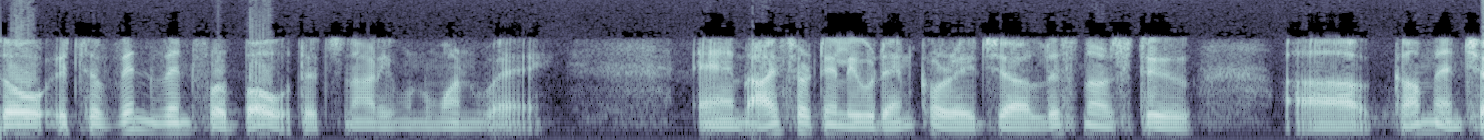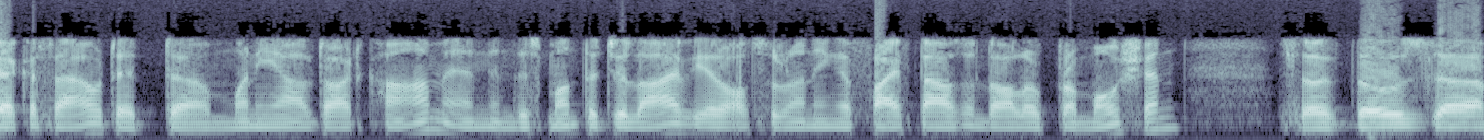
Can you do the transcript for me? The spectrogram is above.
So it's a win-win for both. It's not even one way. And I certainly would encourage uh, listeners to uh, come and check us out at uh, moneyaisle.com. And in this month of July, we are also running a $5,000 promotion. So those, uh,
